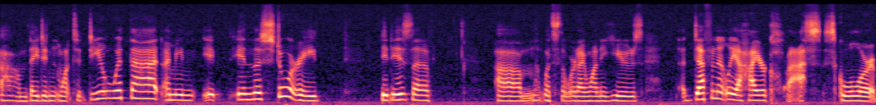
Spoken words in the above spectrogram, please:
um, they didn't want to deal with that? I mean, it in the story, it is a um, what's the word I want to use? Definitely a higher class school, or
